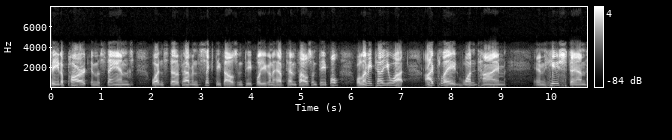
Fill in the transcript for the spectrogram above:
feet apart in the stands, what instead of having 60,000 people, you're going to have 10,000 people? Well, let me tell you what. I played one time in Houston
